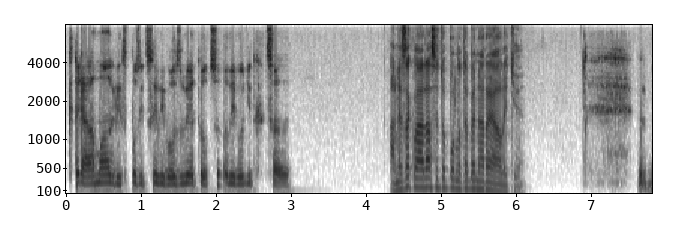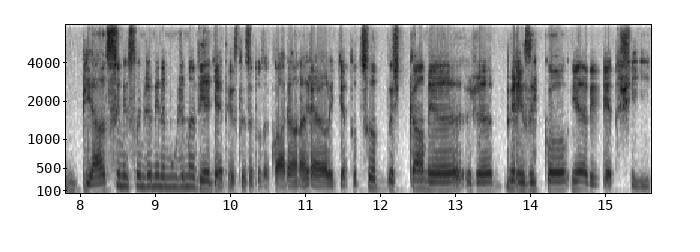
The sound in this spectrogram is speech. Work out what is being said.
která má k dispozici, vyvozuje to, co vyvodit chce. A nezakládá se to podle tebe na realitě? Já si myslím, že my nemůžeme vědět, jestli se to zakládá na realitě. To, co říkám, je, že riziko je větší,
